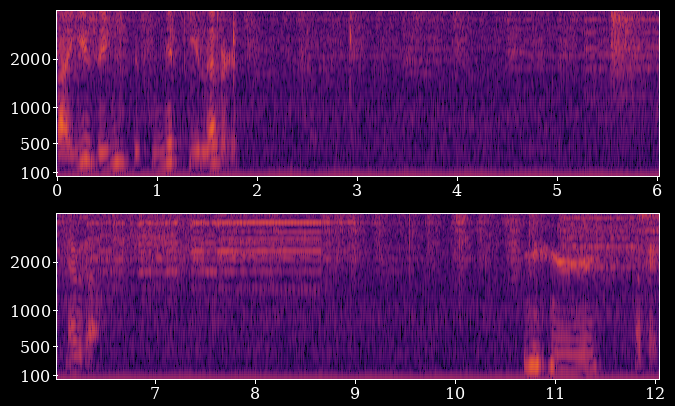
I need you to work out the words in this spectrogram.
by using this nifty lever. There we go. Mm-hmm. okay.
